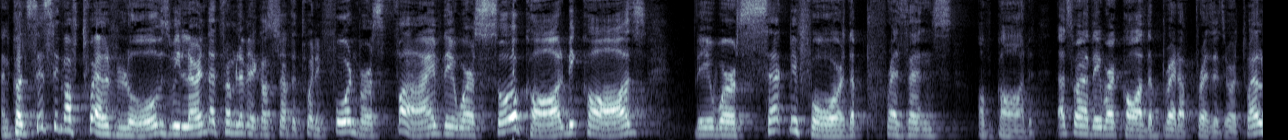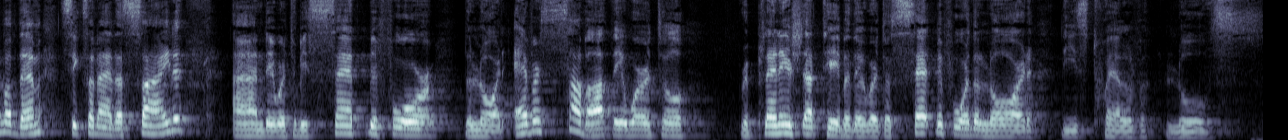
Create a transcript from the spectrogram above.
And consisting of 12 loaves, we learned that from Leviticus chapter 24 and verse 5, they were so called because they were set before the presence of God. That's why they were called the bread of presence. There were 12 of them, six on either side and they were to be set before the Lord. Every Sabbath, they were to replenish that table. They were to set before the Lord these 12 loaves.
